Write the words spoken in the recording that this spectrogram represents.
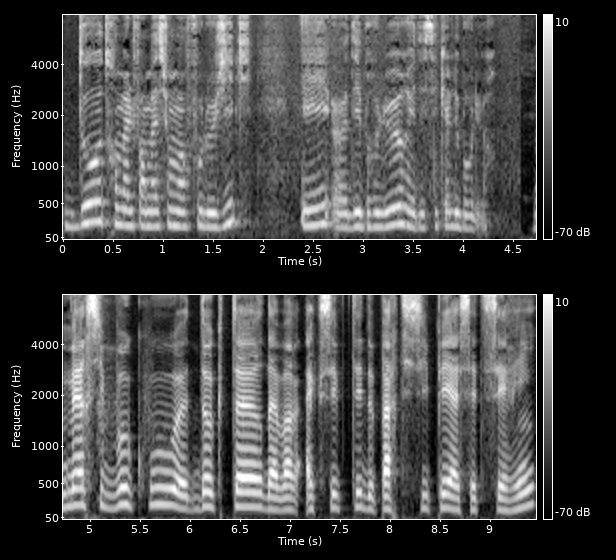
d'autres malformations morphologiques et euh, des brûlures et des séquelles de brûlures. Merci beaucoup, euh, docteur, d'avoir accepté de participer à cette série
